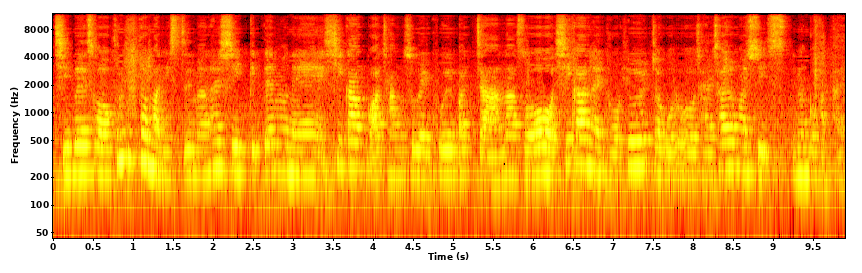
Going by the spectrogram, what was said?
집에서 컴퓨터만 있으면 할 수 있기 때문에 시간과 장소에 구애받지 않아서 시간을 더 효율적으로 잘 사용할 수 있는 것 같아요.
